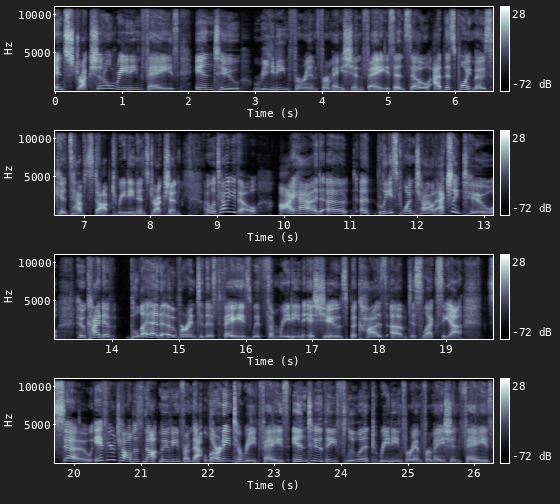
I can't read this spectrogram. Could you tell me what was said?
instructional reading phase into reading for information phase. And so at this point, most kids have stopped reading instruction. I will tell you though, I had a, at least one child, actually two, who kind of bled over into this phase with some reading issues because of dyslexia. So, if your child is not moving from that learning to read phase into the fluent reading for information phase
